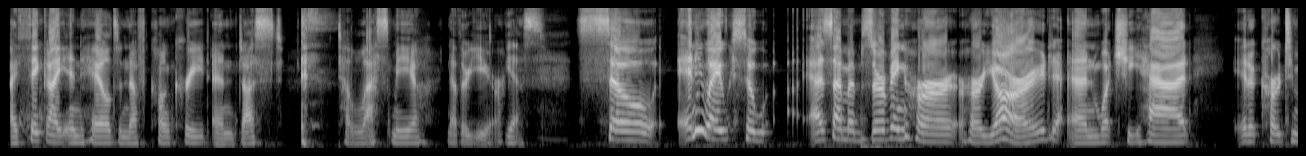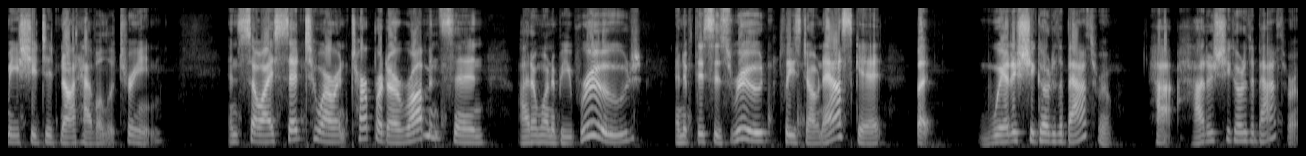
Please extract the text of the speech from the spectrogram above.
I think I inhaled enough concrete and dust to last me another year. Yes. So anyway, so as I'm observing her her yard and what she had, it occurred to me she did not have a latrine. And so I said to our interpreter, Robinson, I don't want to be rude, and if this is rude, please don't ask it, but where does she go to the bathroom? How how does she go to the bathroom?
